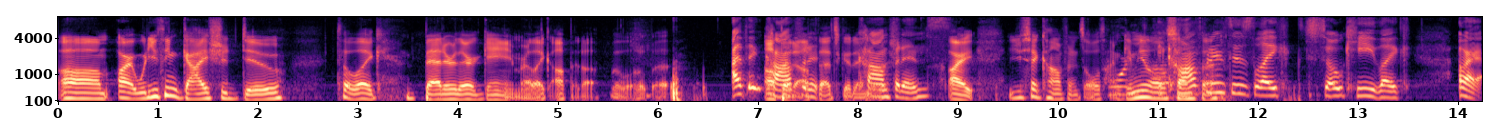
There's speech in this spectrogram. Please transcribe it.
Um, all right, what do you think guys should do to like better their game or like up it up a little bit? I think Up it up, confidence. that's good English. Confidence. All right, you said confidence all the time. Give me a little Like, something. confidence is like so key. Like, all right,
